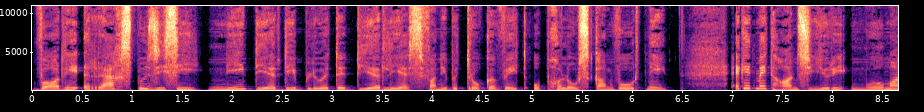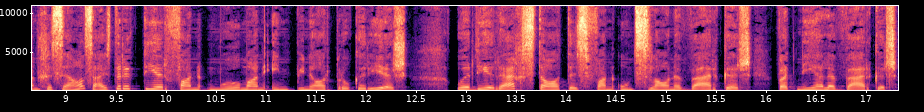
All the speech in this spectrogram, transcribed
waar die regsposisie nie deur die blote deurlees van die betrokke wet opgelos kan word nie. Ek het met Hans Juri Moelman gesels, hy's direkteur van Moelman en Pinaar Prokureurs oor die regstatus van ontslaane werkers wat nie hulle werkers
